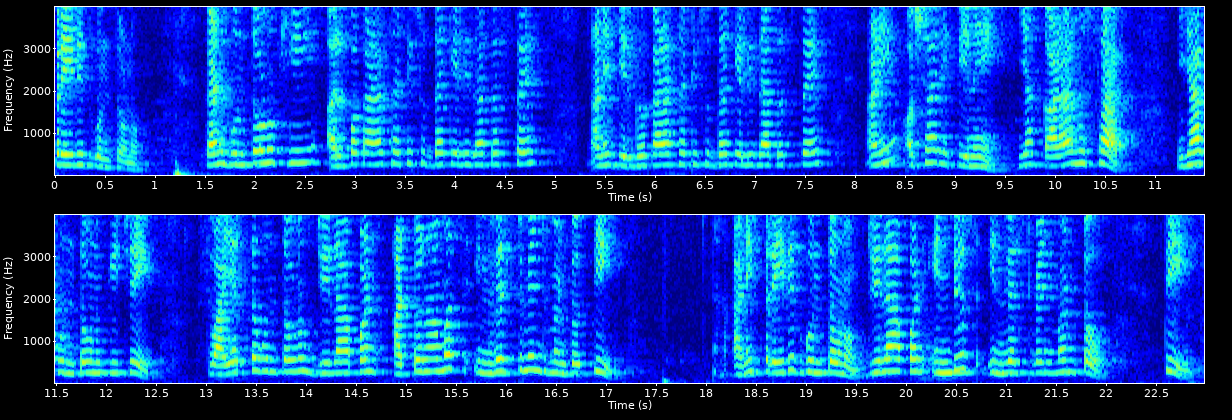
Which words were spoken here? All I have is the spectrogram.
प्रेरित गुंतवणूक. कारण गुंतवणूक ही अल्पकाळासाठी सुद्धा केली जात असते आणि दीर्घकाळासाठी सुद्धा केली जात असते आणि अशा रीतीने या काळानुसार ह्या गुंतवणुकीचे स्वायत्त गुंतवणूक जिला आपण ऑटोनॉमस इन्व्हेस्टमेंट म्हणतो ती आणि प्रेरित गुंतवणूक जिला आपण इंड्यूस इन्व्हेस्टमेंट म्हणतो ती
